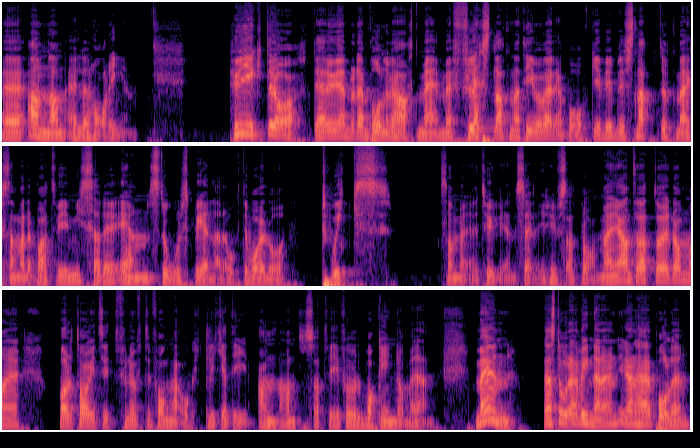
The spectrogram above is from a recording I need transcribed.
eh, annan eller har ingen. Hur gick det då? Det här är ju ändå den pollen vi haft med, med flest alternativ att välja på och vi blev snabbt uppmärksammade på att vi missade en stor spelare och det var ju då Twix som tydligen säljer hyfsat bra. Men jag antar att de eh, har tagit sitt förnuft till fånga och klickat i annan. Så att vi får väl baka in dem i den. Men den stora vinnaren i den här pollen,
